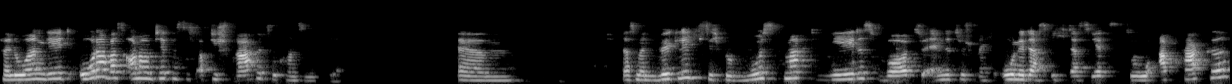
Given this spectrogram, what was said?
verloren geht. Oder was auch noch ein Tipp ist, sich auf die Sprache zu konzentrieren. Ähm, dass man wirklich sich bewusst macht, jedes Wort zu Ende zu sprechen, ohne dass ich das jetzt so abhacke.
